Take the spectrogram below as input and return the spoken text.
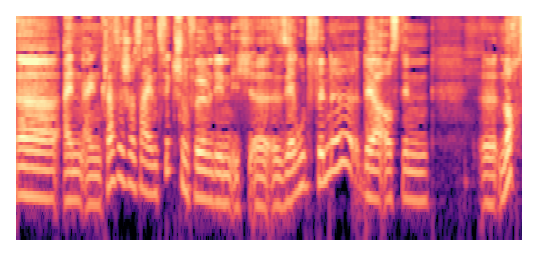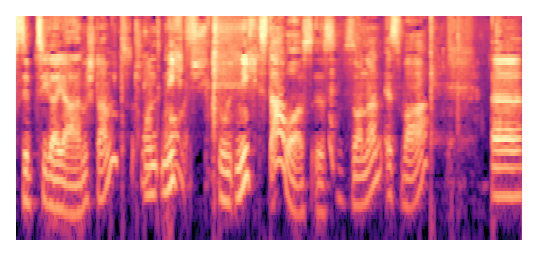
Äh, ein, ein klassischer Science-Fiction-Film, den ich äh, sehr gut finde, der aus den äh, noch 70er Jahren stammt Klingt und nicht, und nicht Star Wars ist, sondern es war äh,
